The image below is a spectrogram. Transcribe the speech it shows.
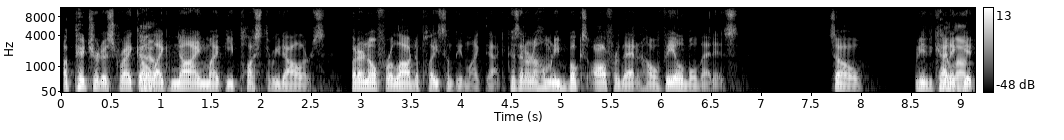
a pitcher to strike out Yeah. like nine might be plus three dollars. But I don't know if we're allowed to play something like that because I don't know how many books offer that and how available that is. So we need to kind of get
